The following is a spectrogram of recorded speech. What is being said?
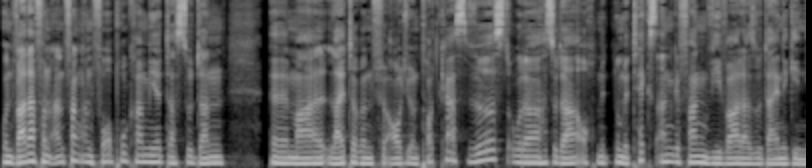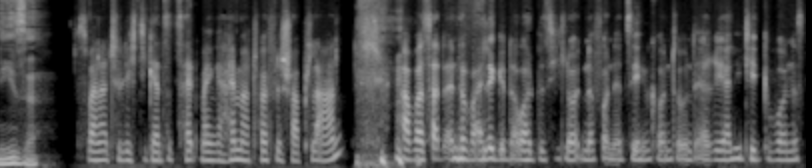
Und war da von Anfang an vorprogrammiert, dass du dann äh, mal Leiterin für Audio und Podcast wirst? Oder hast du da auch mit, nur mit Text angefangen? Wie war da so deine Genese? Das war natürlich die ganze Zeit mein geheimer teuflischer Plan. Aber es hat eine Weile gedauert, bis ich Leuten davon erzählen konnte und er Realität geworden ist.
